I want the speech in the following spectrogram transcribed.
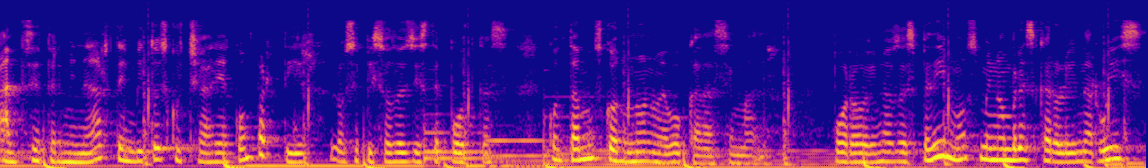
Antes de terminar, te invito a escuchar y a compartir los episodios de este podcast. Contamos con uno nuevo cada semana. Por hoy nos despedimos. Mi nombre es Carolina Ruiz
